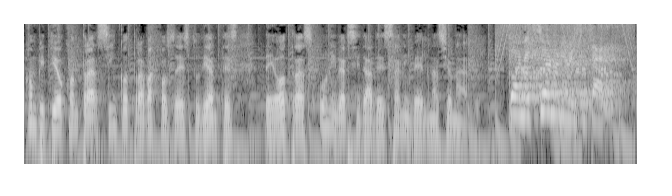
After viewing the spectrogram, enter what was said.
compitió contra cinco trabajos de estudiantes de otras universidades a nivel nacional. Conexión Universitaria.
